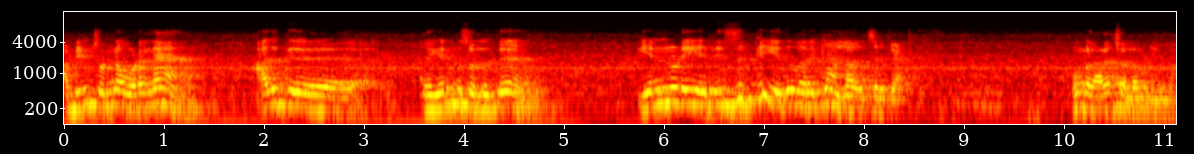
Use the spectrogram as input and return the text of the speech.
அப்படின்னு சொன்ன உடனே அதுக்கு அந்த எறும்பு சொல்லுது என்னுடைய ரிசுக்கு எது வரைக்கும் நல்லா வச்சுருக்கேன்? உங்களால் சொல்ல முடியுமா?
